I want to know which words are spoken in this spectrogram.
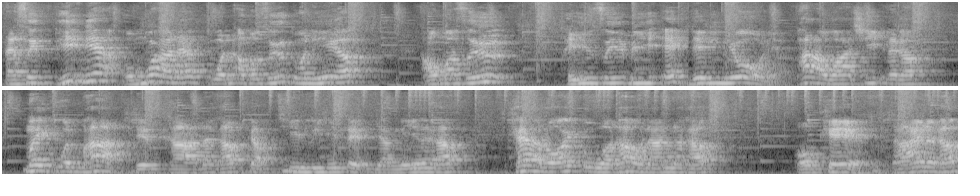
แต่สิทธิเนี้ยผมว่านะควรเอามาซื้อตัวนี้ครับ เอามาซื้อ TCB X Denimio เนี่ยผ้าวาชินะครับ ไม่ควรพลาดเด็ดขาดนะครับ กับจีนลิมิเต็ดอย่างนี้นะครับ แค่ร้อยตัวเท่านั้นนะครับ โอเคสุดท้ายนะครับ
